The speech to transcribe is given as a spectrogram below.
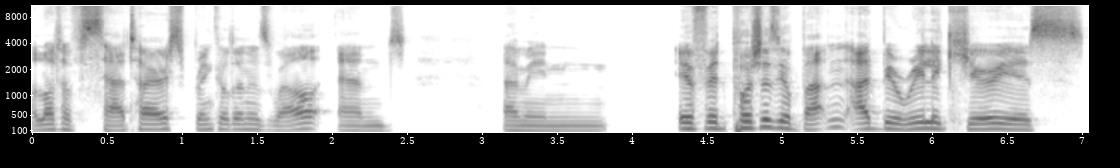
a lot of satire sprinkled in as well. And I mean, if it pushes your button, I'd be really curious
